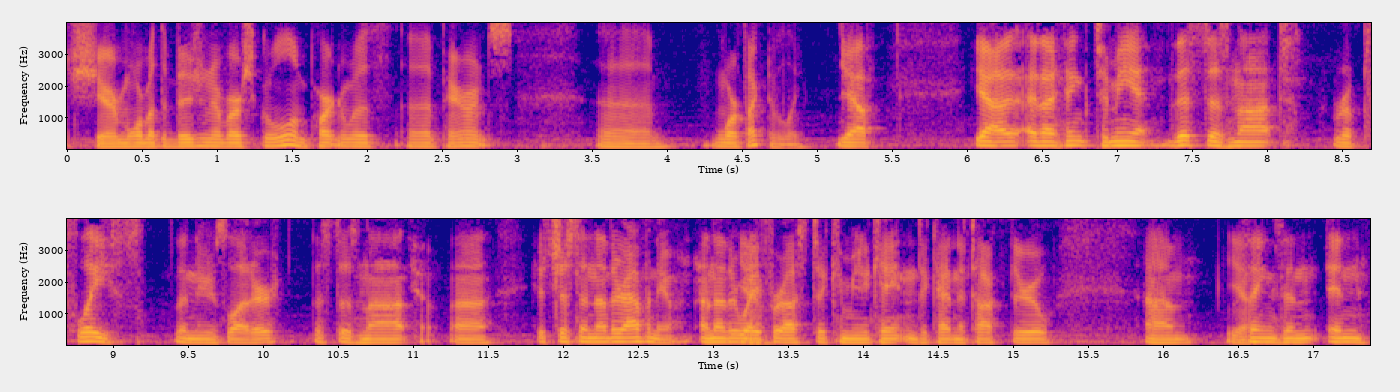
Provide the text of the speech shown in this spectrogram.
share more about the vision of our school and partner with uh, parents uh, more effectively. Yeah, yeah, and I think to me this does not replace the newsletter. This does not. Uh, it's just another avenue, another yeah. way for us to communicate and to kind of talk through um, yeah. things in in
